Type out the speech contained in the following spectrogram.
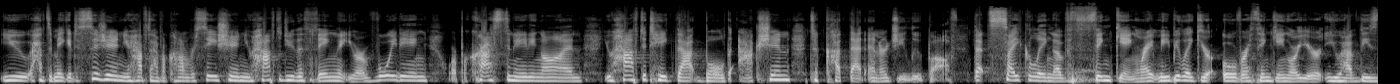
you have to make a decision, you have to have a conversation, you have to do the thing that you're avoiding or procrastinating on. You have to take that bold action to cut that energy loop off. That cycling of thinking, right? Maybe like you're overthinking or you're you have these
